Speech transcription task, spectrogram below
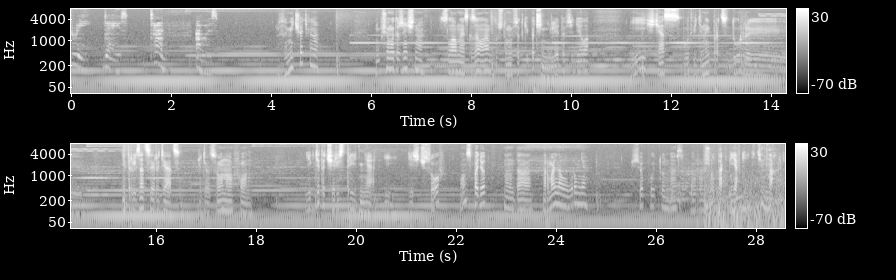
three days, ten hours. Замечательно. В общем, эта женщина славная сказала нам, то, что мы все-таки починили это все дело. И сейчас будут введены процедуры нейтрализации радиации, радиационного фона. И где-то через 3 дня и 10 часов он спадет до нормального уровня. Все будет у нас хорошо. Так, пиявки, идите нахрен.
